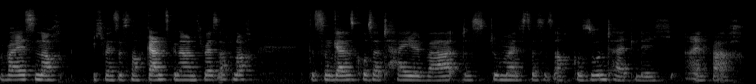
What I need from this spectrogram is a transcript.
weiß noch, ich weiß es noch ganz genau und ich weiß auch noch, dass ein ganz großer Teil war, dass du meinst, dass es auch gesundheitlich einfach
